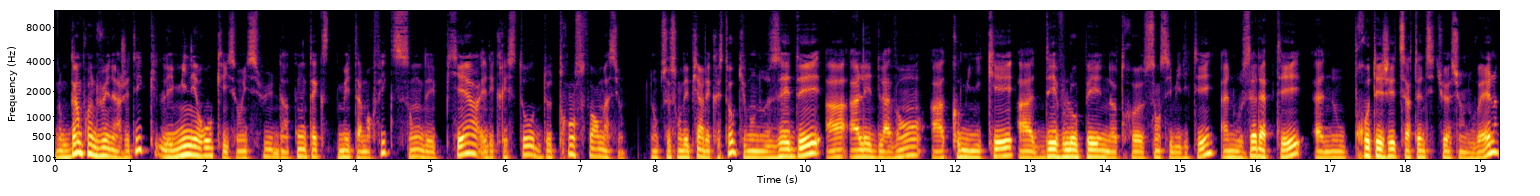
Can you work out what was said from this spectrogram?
Donc d'un point de vue énergétique, les minéraux qui sont issus d'un contexte métamorphique sont des pierres et des cristaux de transformation. Donc ce sont des pierres et des cristaux qui vont nous aider à aller de l'avant, à communiquer, à développer notre sensibilité, à nous adapter, à nous protéger de certaines situations nouvelles.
